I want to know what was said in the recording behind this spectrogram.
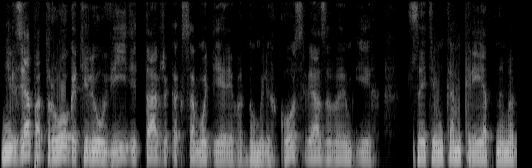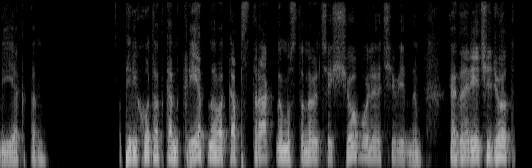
нельзя потрогать или увидеть так же, как само дерево, но мы легко связываем их с этим конкретным объектом. Переход от конкретного к абстрактному становится еще более очевидным, когда речь идет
